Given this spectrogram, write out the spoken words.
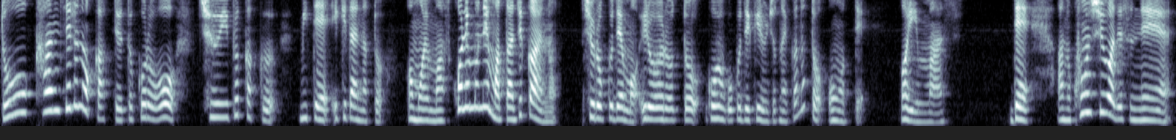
どう感じるのかっていうところを注意深く見ていきたいなと思います。これもね、また次回の収録でもいろいろとご報告できるんじゃないかなと思っております。で、あの、今週はですね、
